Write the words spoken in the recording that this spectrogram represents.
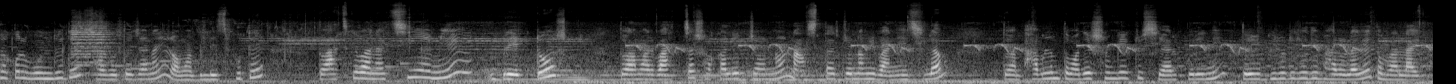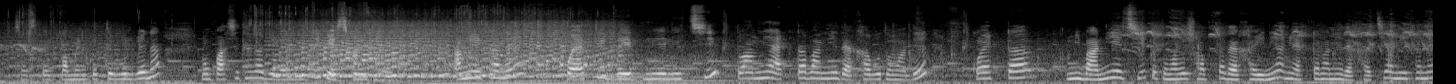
সকল বন্ধুদের, স্বাগত জানাই রমা ভিলেজ ফুটে। তো আজকে বানাচ্ছি আমি ব্রেড টোস্ট। তো আমার বাচ্চা সকালের জন্য, নাস্তার জন্য আমি বানিয়েছিলাম। তো ভাবলাম তোমাদের সঙ্গে একটু শেয়ার করে নিই। তো এই ভিডিওটি যদি ভালো লাগে, তোমরা লাইক সাবস্ক্রাইব কমেন্ট করতে ভুলবে না এবং পাশে থাকা বেলাইনটি প্রেস করে দেবে আমি এখানে কয়েকটি ব্রেড নিয়ে নিচ্ছি। তো আমি একটা বানিয়ে দেখাবো তোমাদের। কয়েকটা আমি বানিয়েছি, তো তোমাদের সবটা দেখাইনি, আমি একটা বানিয়ে দেখাচ্ছি। আমি এখানে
